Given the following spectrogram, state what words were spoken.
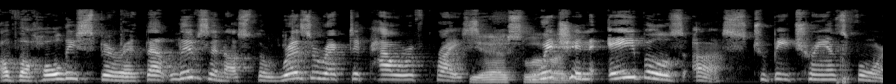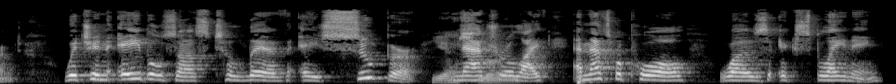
of the Holy Spirit that lives in us, the resurrected power of Christ, Yes, which enables us to be transformed, which enables us to live a supernatural Lord. life. And that's what Paul was explaining.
